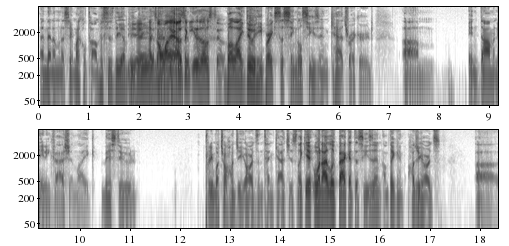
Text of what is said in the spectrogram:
and then I'm going to say Michael Thomas is the MVP. Yeah, that's that on one. I was like either of those two. but like, dude, he breaks the single season catch record, um, in dominating fashion. Like this dude, pretty much hundred yards and ten catches. Like it, when I look back at the season, I'm thinking hundred yards, uh,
